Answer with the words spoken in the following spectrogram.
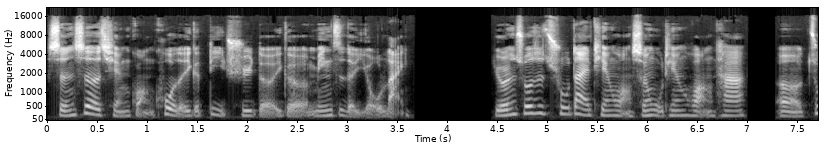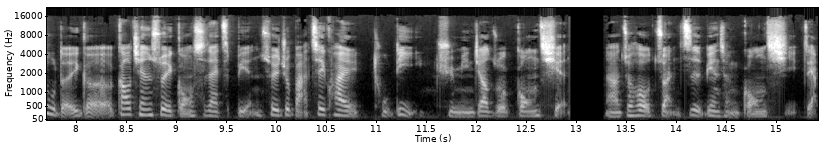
神社前广阔的一个地区的一个名字的由来，有人说是初代天皇神武天皇他呃住的一个高千穗宫是在这边，所以就把这块土地取名叫做宫前，那最后转字变成宫崎这样。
